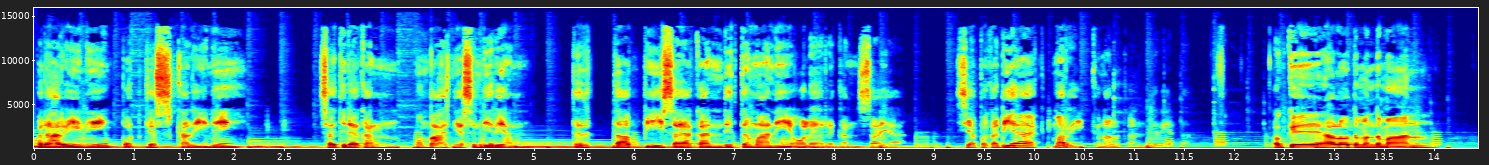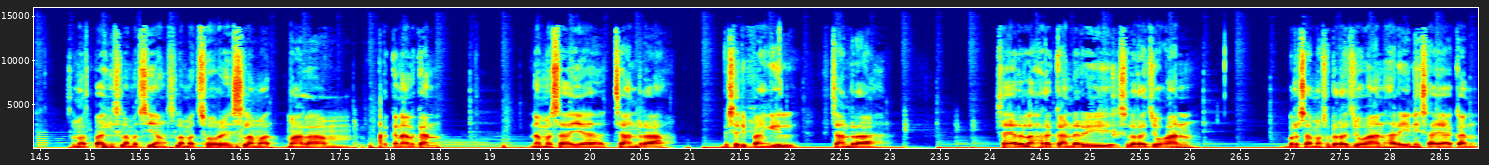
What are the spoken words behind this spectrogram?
pada hari ini podcast kali ini saya tidak akan membahasnya sendirian, tetapi saya akan ditemani oleh rekan saya Siapakah dia? Mari kenalkan diri Anda. Oke, halo teman-teman. Selamat pagi, selamat siang, selamat sore, selamat malam. Perkenalkan, nama saya Chandra, bisa dipanggil Chandra. Saya adalah rekan dari saudara Johan. Bersama saudara Johan, hari ini saya akan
